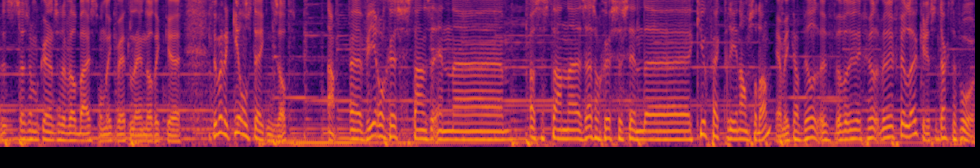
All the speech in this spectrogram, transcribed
dus het zou zomaar kunnen dat ze er wel bij stonden. Ik weet alleen dat ik eh, toen met een keelontsteking zat. Nou, eh, 4 augustus staan ze in... eh, oh, ze staan eh, 6 augustus in de Q-Factory in Amsterdam. Ja, maar ik kan veel, eh, veel, veel, veel, veel leuker is de dag ervoor.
